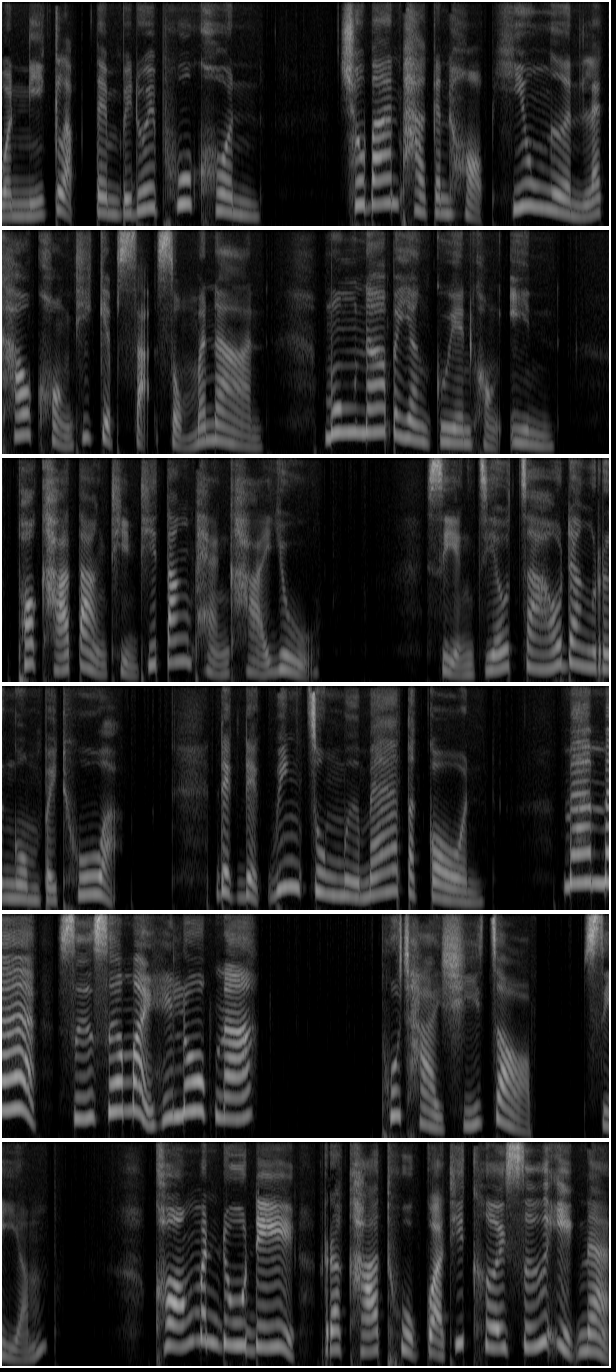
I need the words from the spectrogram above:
วันนี้กลับเต็มไปด้วยผู้คน ชาวบ้านพากันหอบหิ้วเงินและข้าวของที่เก็บสะสมมานาน มุ่งหน้าไปยังเกวียนของอินพ่อค้าต่างถิ่นที่ตั้งแผงขายอยู่ เสียงเจี๊ยวจ้าวดังระงมไปทั่ว เด็กๆวิ่งจูงมือแม่ตะโกน แม่แม่ซื้อเสื้อใหม่ให้ลูกนะ ผู้ชายชี้จอบ เสียม ของมันดูดี ราคาถูกกว่าที่เคยซื้ออีกแน่ะ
